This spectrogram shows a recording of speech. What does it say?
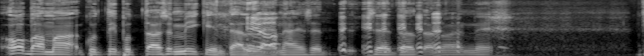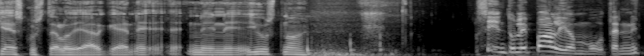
Obama, kun tiputtaa sen mikin Joo. tälleen näin, se, se tota noin, niin, keskustelun jälkeen, niin, niin, niin just noin. Siinä tuli paljon muuten nyt.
